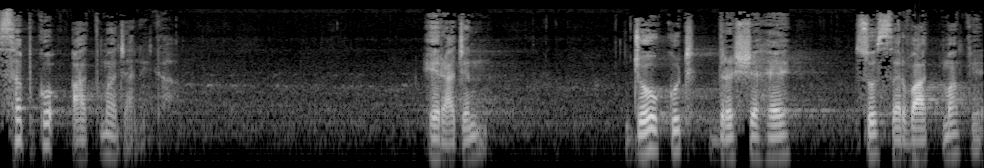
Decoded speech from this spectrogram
सबको आत्मा जानेगा। हे राजन जो कुछ दृश्य है, सो सर्वात्मा के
